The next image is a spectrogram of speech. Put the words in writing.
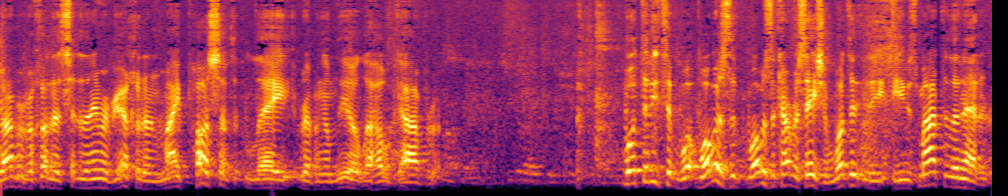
Rabbi Bechad said in the name of Yechanan, my pasuk lay Rabbi Gamliel lahal gavra. What did he? T- what, what, was the what was the conversation? What did he, he was mat to the netter?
